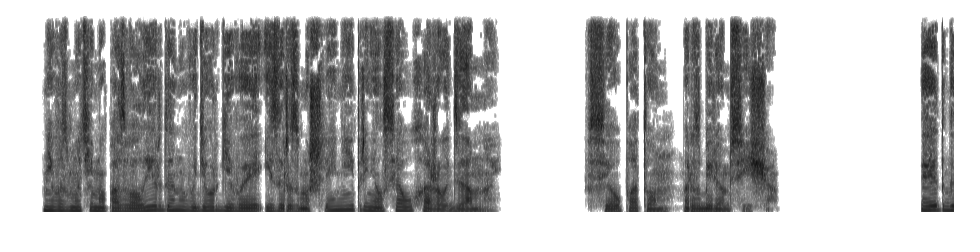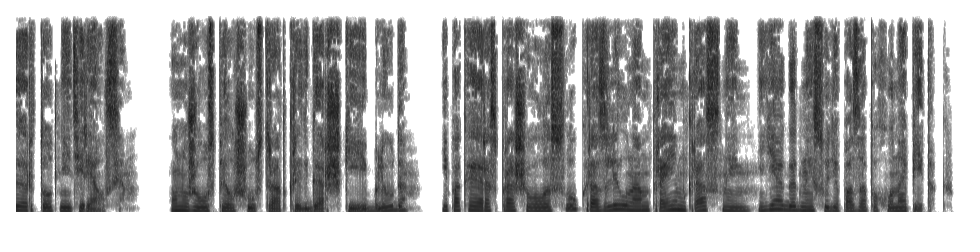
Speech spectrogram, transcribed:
— невозмутимо позвал Ирден, выдергивая из размышлений и принялся ухаживать за мной. Все потом, разберемся еще. Эдгар тот не терялся. Он уже успел шустро открыть горшки и блюда, и пока я расспрашивала слуг, разлил нам троим красный, ягодный, судя по запаху, напиток.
